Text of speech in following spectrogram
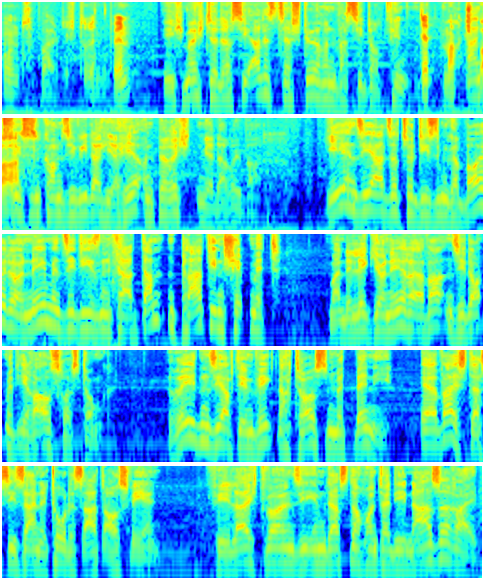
Und sobald ich drin bin, Ich möchte, dass Sie alles zerstören, was Sie dort finden. das macht Spaß. Anschließend kommen Sie wieder hierher und berichten mir darüber. Gehen Sie also zu diesem Gebäude und nehmen Sie diesen verdammten Platin-Chip mit. Meine Legionäre erwarten Sie dort mit ihrer Ausrüstung. Reden Sie auf dem Weg nach draußen mit Benny. Er weiß, dass Sie seine Todesart auswählen. Vielleicht wollen Sie ihm das noch unter die Nase reiben.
